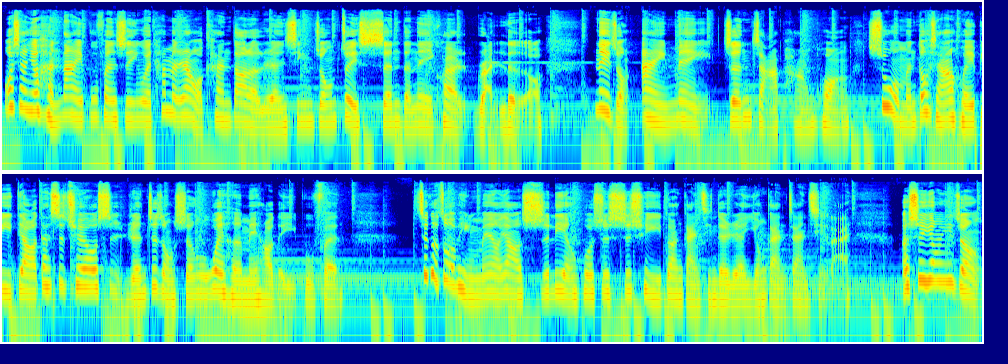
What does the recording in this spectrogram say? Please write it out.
我想有很大一部分是因为他们让我看到了人心中最深的那一块软肋哦，那种暧昧、挣扎、彷徨，是我们都想要回避掉，但是却又是人这种生物为何美好的一部分。这个作品没有要失恋或是失去一段感情的人勇敢站起来，而是用一种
